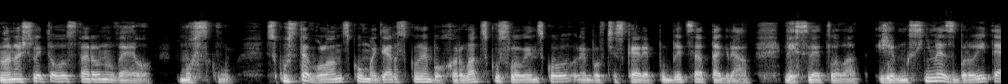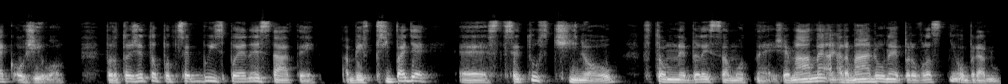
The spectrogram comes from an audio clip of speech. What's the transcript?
No a našli toho staronového, Moskvu. Zkuste v Holandsku, Maďarsku nebo Chorvatsku, Slovensku nebo v České republice a tak dále vysvětlovat, že musíme zbrojit jak oživo, protože to potřebují Spojené státy, aby v případě eh, střetu s Čínou v tom nebyly samotné, že máme armádu ne pro vlastní obranu,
